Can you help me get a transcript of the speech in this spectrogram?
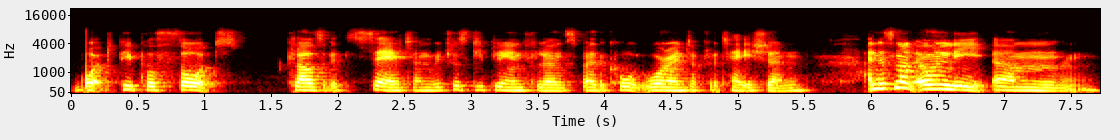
what people thought Clausewitz said, and which was deeply influenced by the Cold War interpretation. And it's not only um,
